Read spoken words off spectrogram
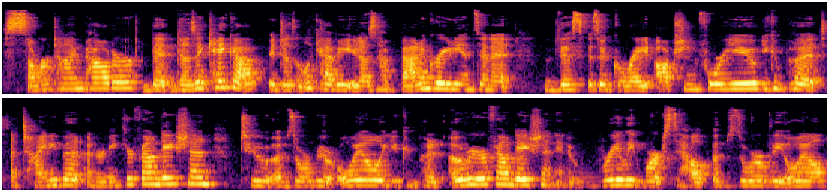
summertime powder that doesn't cake up, it doesn't look heavy, it doesn't have bad ingredients in it, this is a great option for you. You can put a tiny bit underneath your foundation to absorb your oil. You can put it over your foundation and it really works to help absorb the oil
